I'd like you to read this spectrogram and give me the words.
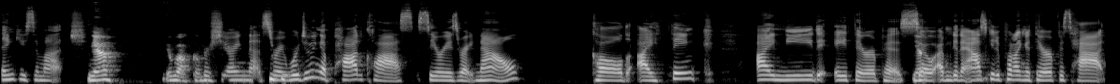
Thank you so much Yeah. You're welcome. for sharing that story. We're doing a pod class series right now called I Think I Need a Therapist. So I'm going to ask you to put on your therapist hat.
